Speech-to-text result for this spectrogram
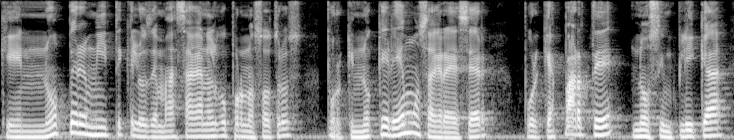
que no permite que los demás hagan algo por nosotros porque no queremos agradecer, porque aparte nos implica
